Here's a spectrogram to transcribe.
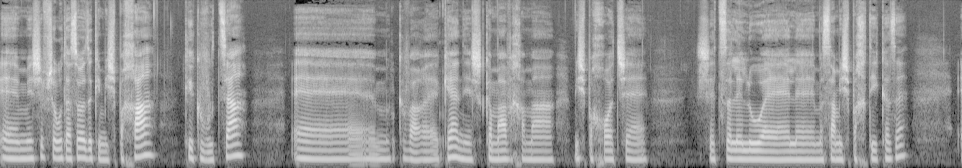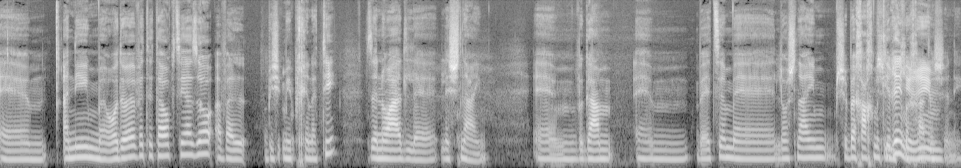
אה, יש אפשרות לעשות את זה כמשפחה, כקבוצה. אמ, כבר, אה, כן, יש כמה וכמה משפחות ש, שצללו אה, למסע משפחתי כזה. אמ, אני מאוד אוהבת את האופציה הזו, אבל מבחינתי זה נועד לשניים. אמ, וגם אמ, בעצם אה, לא שניים שבהכרח מכירים אחד את השני,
